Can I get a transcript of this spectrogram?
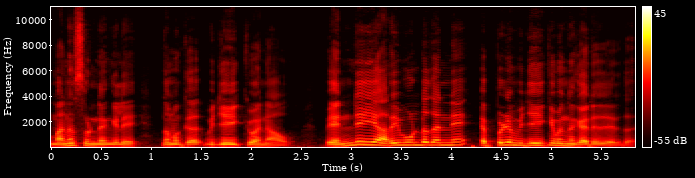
മനസ്സുണ്ടെങ്കിലേ നമുക്ക് വിജയിക്കുവാനാവും. അപ്പോൾ എന്റെ ഈ അറിവുകൊണ്ട് തന്നെ എപ്പോഴും വിജയിക്കുമെന്ന് കരുതരുത്.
